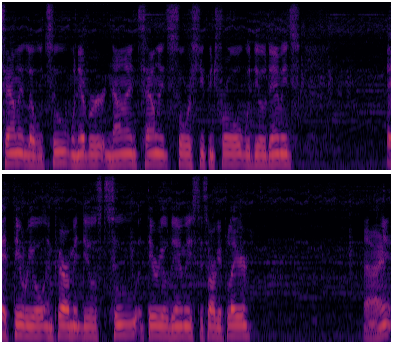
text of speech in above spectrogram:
talent level 2. Whenever nine talent source you control will deal damage, Ethereal Empowerment deals 2 ethereal damage to target player. Alright.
